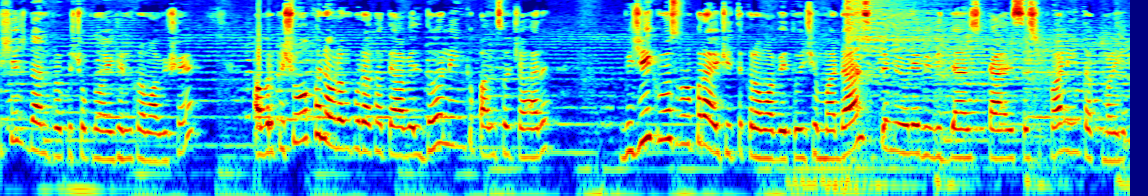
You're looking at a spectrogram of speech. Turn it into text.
વિશેષ ડાન્સ વર્કશોપનું આયોજન કરવામાં આવ્યું છે. આ વર્કશોપ નવરંગપુરા ખાતે આવેલ ધ લિંક પાંચસો ચાર વિજય ક્રોસ રોડ પર આયોજિત કરવામાં આવ્યું હતું, જેમાં ડાન્સ પ્રેમીઓને વિવિધ ડાન્સ સ્ટાઇલ્સ શીખવાની તક મળી.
